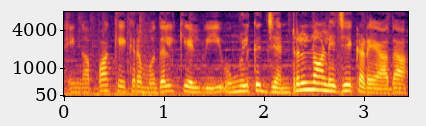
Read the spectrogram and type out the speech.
எங்கள் அப்பா கேட்குற முதல் கேள்வி உங்களுக்கு ஜென்ரல் நாலேஜே கிடையாதா?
